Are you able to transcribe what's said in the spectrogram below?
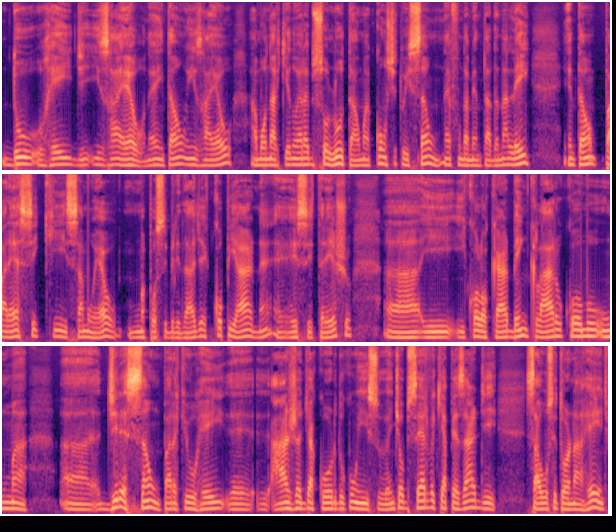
do rei de Israel. Né? Então, em Israel, a monarquia não era absoluta, há uma constituição né, fundamentada na lei. Então, parece que Samuel, uma possibilidade é copiar né, esse trecho uh, e, e colocar bem claro como uma a direção para que o rei é, haja de acordo com isso. A gente observa que apesar de Saul se tornar rei, a gente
